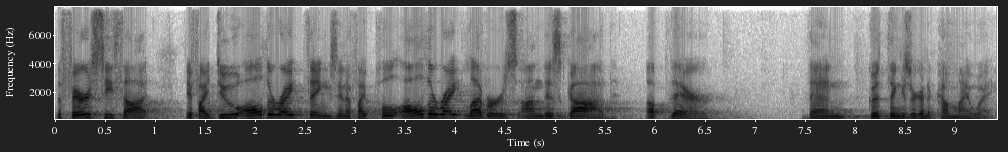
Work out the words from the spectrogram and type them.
The Pharisee thought if I do all the right things and if I pull all the right levers on this God up there, then good things are going to come my way,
